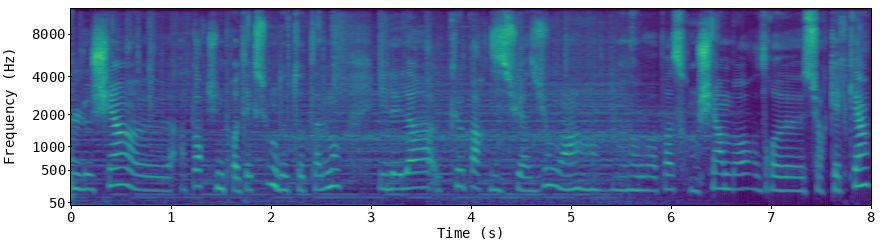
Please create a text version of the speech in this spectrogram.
Le chien apporte une protection de totalement. Il est là que par dissuasion. Hein. On ne voit pas son chien mordre sur quelqu'un.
